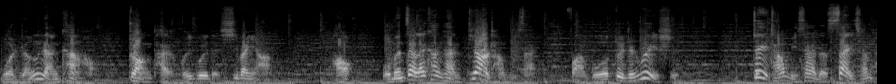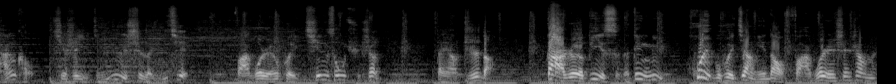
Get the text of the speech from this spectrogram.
我仍然看好状态回归的西班牙。好，我们再来看看第二场比赛，法国对阵瑞士。这场比赛的赛前盘口其实已经预示了一切，法国人会轻松取胜。但要知道，大热必死的定律会不会降临到法国人身上呢？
